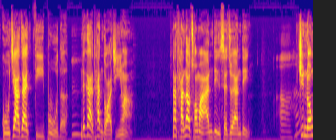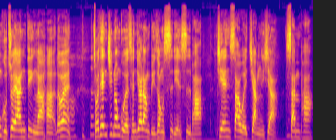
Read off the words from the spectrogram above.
股价在底部的，那个探多少级嘛？那谈到筹码安定，谁最安定？金融股最安定啦，对不对？哦 昨天金融股的成交量比重四点四趴，今天稍微降一下三趴。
